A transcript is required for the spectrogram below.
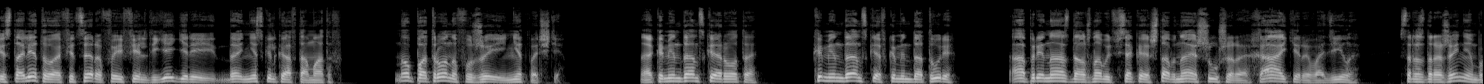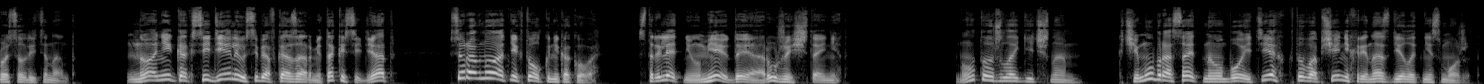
Пистолеты у офицеров и фельдъегерей, да несколько автоматов. Но патронов уже и нет почти. А комендантская рота? Комендантская в комендатуре. А при нас должна быть всякая штабная шушера, хакеры, водилы. С раздражением бросил лейтенант. Но они как сидели у себя в казарме, так и сидят. Все равно от них толку никакого. Стрелять не умеют, да и оружия, считай, нет. Ну, тоже логично. К чему бросать на убой тех, кто вообще ни хрена сделать не сможет?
